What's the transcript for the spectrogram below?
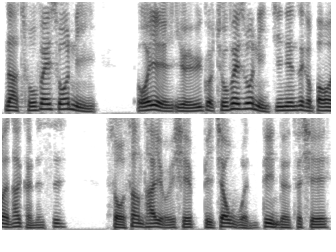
那除非说你，我也有一个，除非说你今天这个报关，他可能是手上他有一些比较稳定的这些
